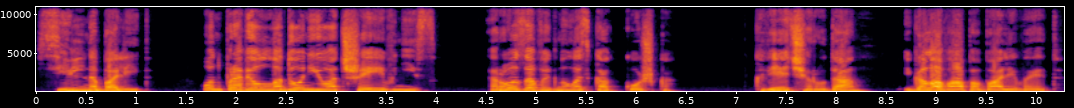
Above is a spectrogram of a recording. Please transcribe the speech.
Сильно болит. Он провел ладонью от шеи вниз. Роза выгнулась, как кошка. К вечеру, да? И голова побаливает.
